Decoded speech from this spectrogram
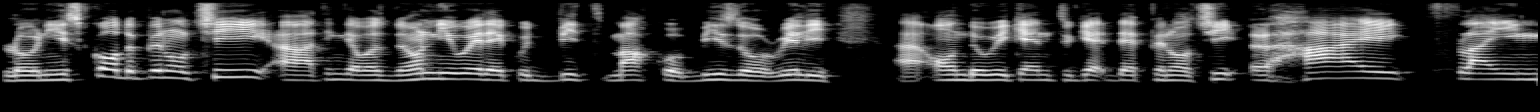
loan. He scored the penalty. Uh, I think that was the only way they could beat Marco Bizot really uh, on the weekend to get their penalty. A high flying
